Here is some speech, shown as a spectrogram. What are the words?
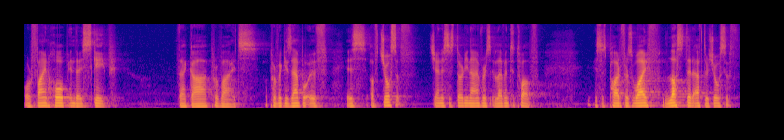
or find hope in the escape that God provides? A perfect example of, is of Joseph, Genesis 39, verse 11 to 12. It says Potiphar's wife lusted after Joseph.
